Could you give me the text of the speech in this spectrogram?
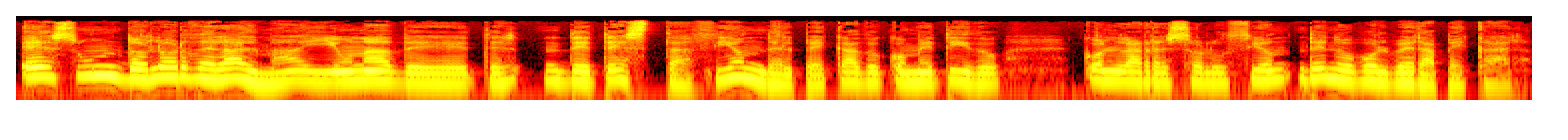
es un dolor del alma y una detestación del pecado cometido con la resolución de no volver a pecar.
